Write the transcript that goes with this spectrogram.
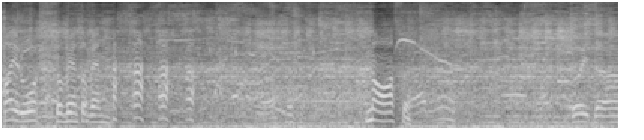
pairou. Tô vendo, tô vendo. Nossa. Doidão.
